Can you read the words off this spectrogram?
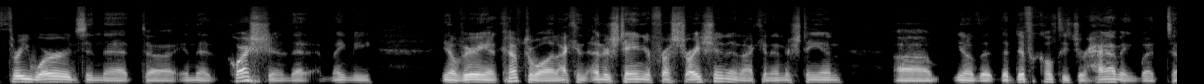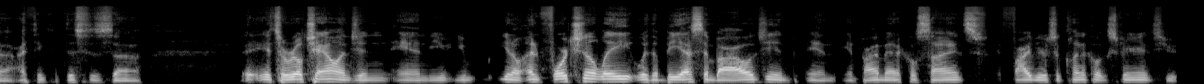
three words in that uh, in that question that make me you know very uncomfortable and i can understand your frustration and i can understand uh, you know the the difficulties you're having but uh, i think that this is uh, it's a real challenge and and you you you know unfortunately with a bs in biology and and in biomedical science five years of clinical experience you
